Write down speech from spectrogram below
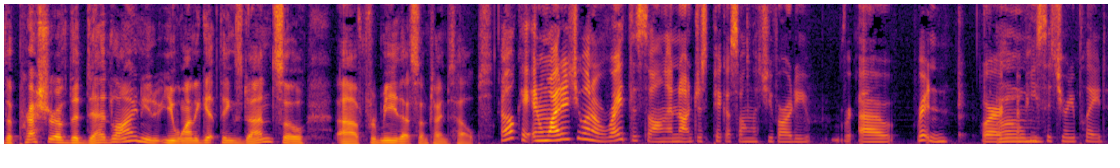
the pressure of the deadline. You you want to get things done, so uh, for me that sometimes helps. Okay, and why did you want to write the song and not just pick a song that you've already uh, written or a Um, piece that you already played?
